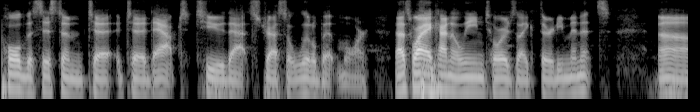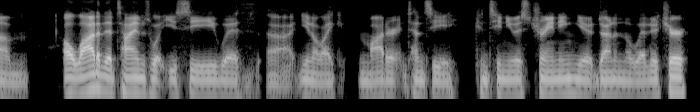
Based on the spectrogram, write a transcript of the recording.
pull the system to to adapt to that stress a little bit more. That's why i mm-hmm. kind of lean towards like 30 minutes. Um a lot of the times what you see with uh you know like moderate intensity continuous training you know done in the literature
